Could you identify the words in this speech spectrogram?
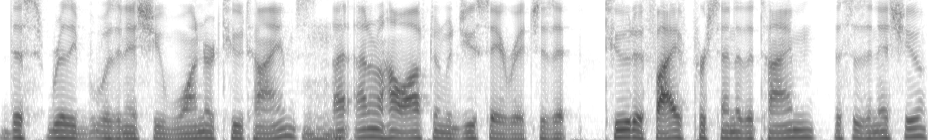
this really was an issue one or two times. Mm-hmm. I, I, don't know how often would you say, Rich? Is it two to five percent of the time this is an issue?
